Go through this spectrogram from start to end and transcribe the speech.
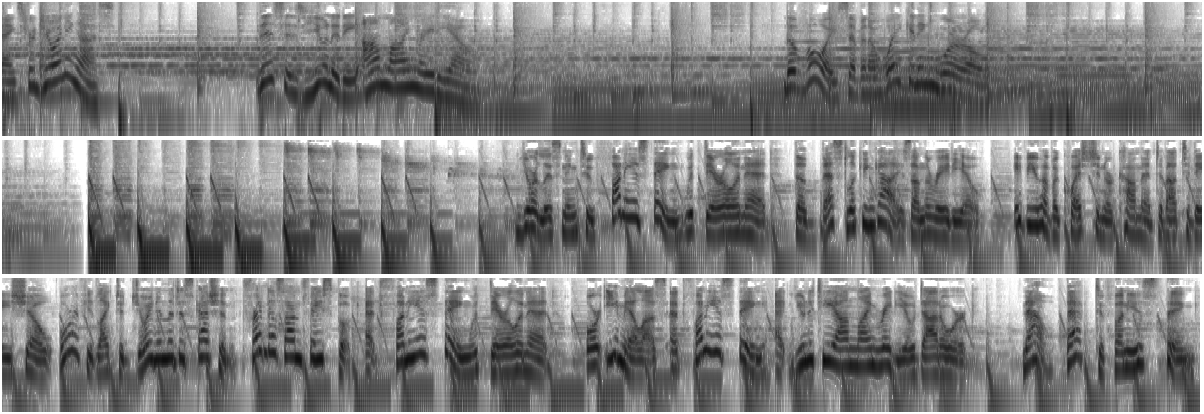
Thanks for joining us. This is Unity Online Radio, the voice of an awakening world. You're listening to Funniest Thing with Daryl and Ed, the best looking guys on the radio. If you have a question or comment about today's show, or if you'd like to join in the discussion, friend us on Facebook at Funniest Thing with Daryl and Ed, or email us at funniestthing at unityonlineradio.org. Now, back to Funniest Thing.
